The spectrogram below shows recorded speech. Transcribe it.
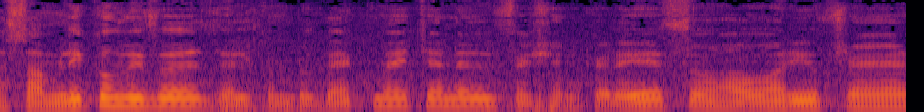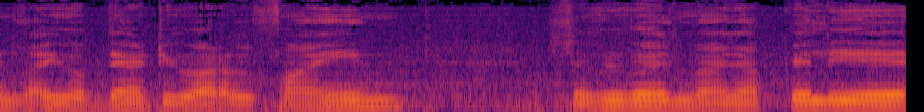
असलम viewers welcome to back my channel fashion करे so how are you friends I hope that you are all fine so viewers मैं आज आपके लिए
